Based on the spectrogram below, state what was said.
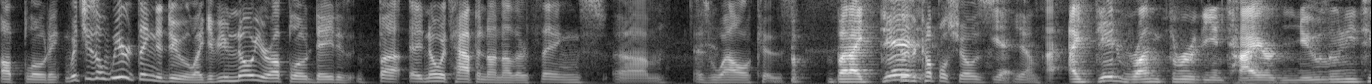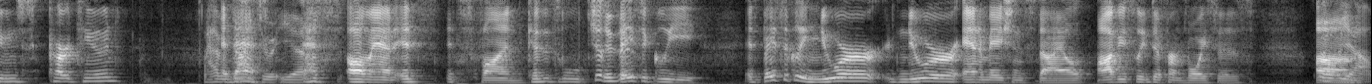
uploading, which is a weird thing to do. Like if you know your upload date is, but I know it's happened on other things um, as well because But I did. there's a couple shows. Yeah, yeah. I, I did run through the entire new Looney Tunes cartoon. I haven't and gotten to it yet. that's oh man, it's it's fun because it's just Is it? basically it's basically newer newer animation style, obviously different voices. oh Um, yeah.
